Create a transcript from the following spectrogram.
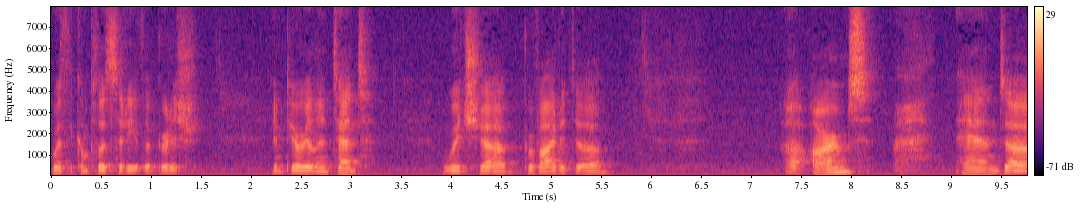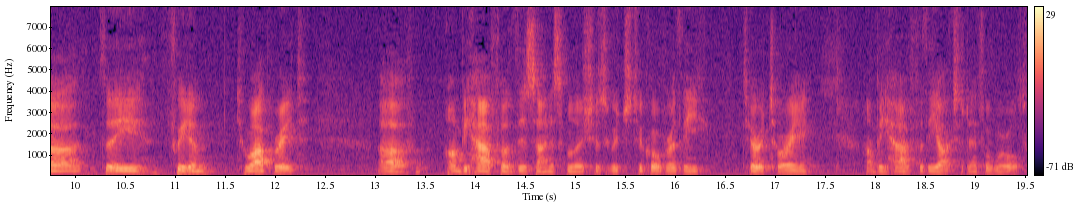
with the complicity of the British imperial intent, which uh, provided uh, uh, arms and uh, the freedom to operate uh, on behalf of the Zionist militias, which took over the territory on behalf of the Occidental world.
